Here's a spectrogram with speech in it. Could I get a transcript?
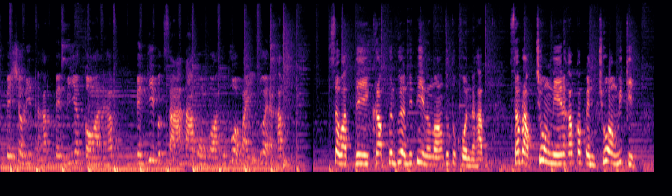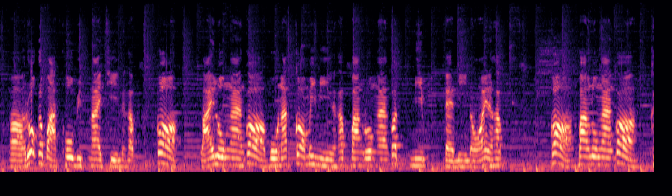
สเปเชียลิสต์นะครับ เป็นวิทยากรนะครับ เป็นที่ปรึกษาตามองค์กรทั่วไปอีกด้วยนะครับ สวัสดีครับเพื่อนๆ พี่ๆ น้องๆ ทุกๆ คนนะครับสำหรับช่วงนี้นะครับก็เป็นช่วงวิกฤตโรคระบาดโควิด -19 นะครับก็หลายโรงงานก็โบนัสก็ไม่มีนะครับ บางโรงงานก็มีแต่มีน้อยนะครับ ก็บางโรงงานก็ข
